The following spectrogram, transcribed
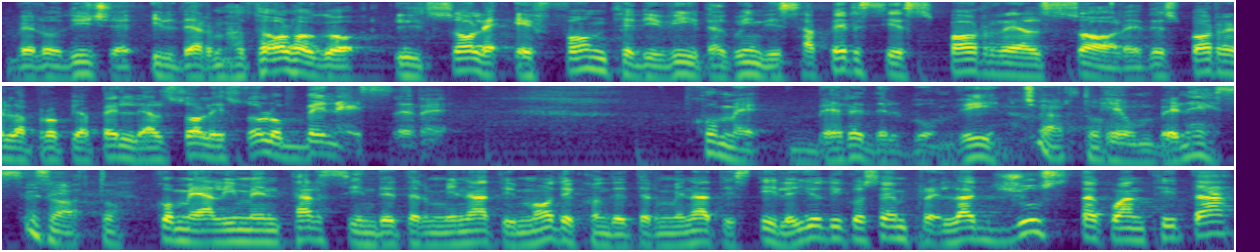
ve lo dice il dermatologo, il sole è fonte di vita, quindi sapersi esporre al sole ed esporre la propria pelle al sole è solo benessere. Come bere del buon vino, certo. è un benessere, esatto. come alimentarsi in determinati modi e con determinati stili. Io dico sempre la giusta quantità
